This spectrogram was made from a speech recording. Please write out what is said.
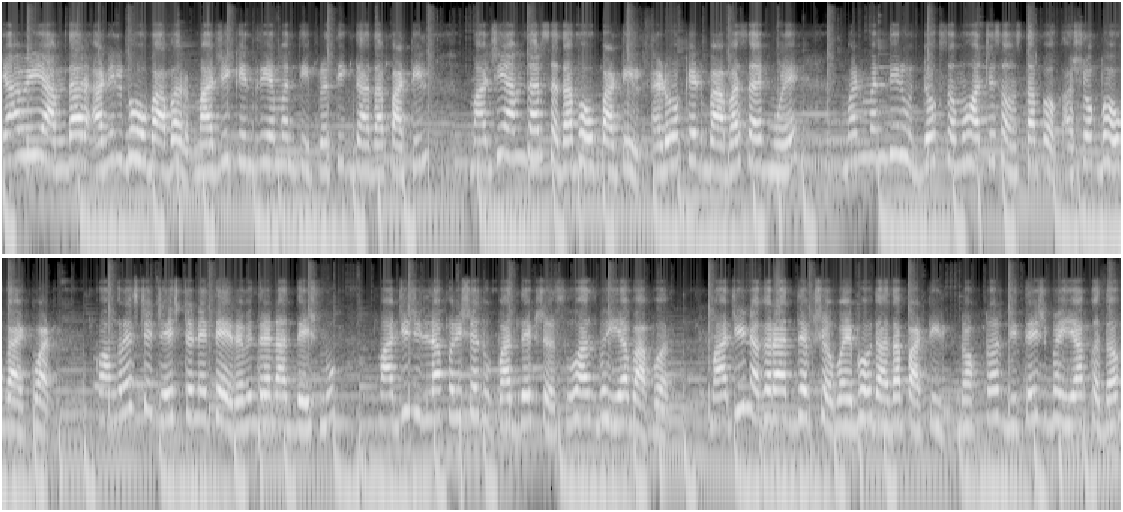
यावेळी आमदार अनिल भाऊ बाबर माजी केंद्रीय मंत्री प्रतीक दादा पाटील माजी आमदार सदाभाऊ पाटील ॲडव्होकेट बाबासाहेब मुळे मनमंदिर उद्योग समूहाचे संस्थापक अशोक भाऊ गायकवाड काँग्रेसचे ज्येष्ठ नेते रवींद्रनाथ देशमुख माजी जिल्हा परिषद उपाध्यक्ष सुहास भैया बाबर माजी नगराध्यक्ष वैभवदादा पाटील डॉक्टर जितेश भैया कदम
